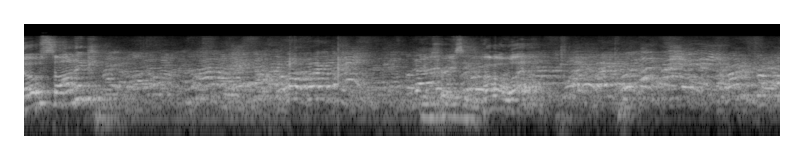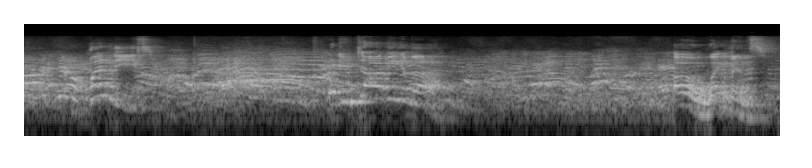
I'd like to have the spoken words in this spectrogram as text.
Sonic? You're crazy. How about what? Wendy's? What are you talking about? Oh, Wegmans.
